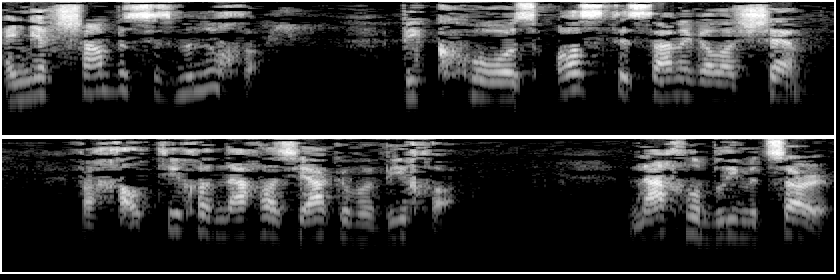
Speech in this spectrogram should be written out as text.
and yet Shabbos is menucha because os tisaneg al Hashem v'chalticha nachlas Yaakov avicha nachla bli mitzarim.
